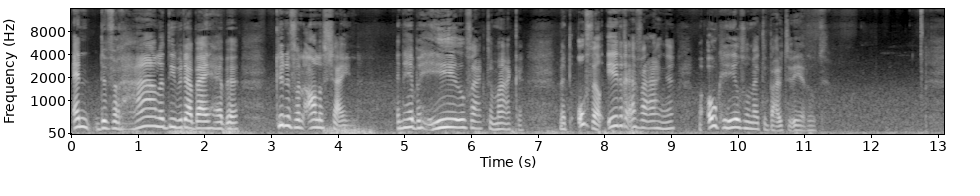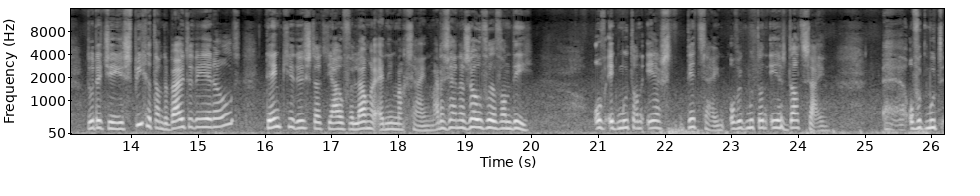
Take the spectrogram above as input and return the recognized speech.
En de verhalen die we daarbij hebben, kunnen van alles zijn. En hebben heel vaak te maken met ofwel eerdere ervaringen, maar ook heel veel met de buitenwereld. Doordat je je spiegelt aan de buitenwereld, denk je dus dat jouw verlangen er niet mag zijn. Maar er zijn er zoveel van die. Of ik moet dan eerst dit zijn, of ik moet dan eerst dat zijn. Uh, of ik moet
